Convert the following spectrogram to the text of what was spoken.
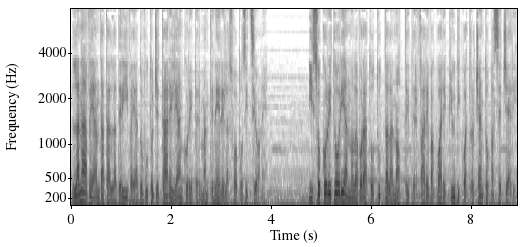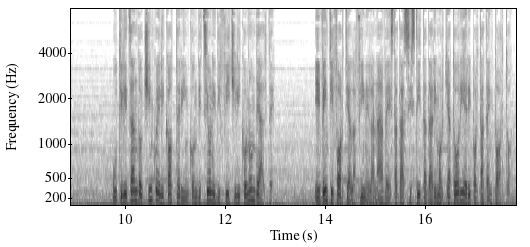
La nave è andata alla deriva e ha dovuto gettare le ancore per mantenere la sua posizione. I soccorritori hanno lavorato tutta la notte per far evacuare più di 400 passeggeri. Utilizzando 5 elicotteri in condizioni difficili con onde alte. E 20 forti alla fine la nave è stata assistita da rimorchiatori e riportata in porto.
